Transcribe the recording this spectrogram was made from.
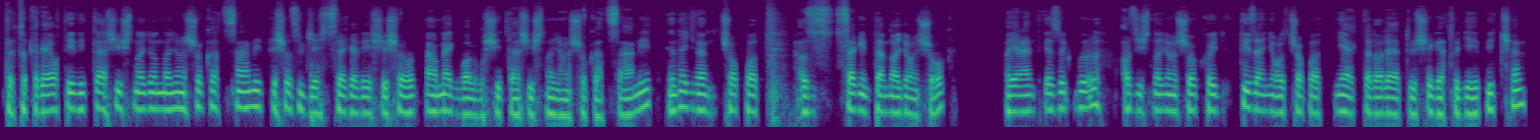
Tehát a kreativitás is nagyon-nagyon sokat számít, és az ügyes szerelés és a, a megvalósítás is nagyon sokat számít. A 40 csapat az szerintem nagyon sok, a jelentkezőkből. Az is nagyon sok, hogy 18 csapat nyert el a lehetőséget, hogy építsen.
